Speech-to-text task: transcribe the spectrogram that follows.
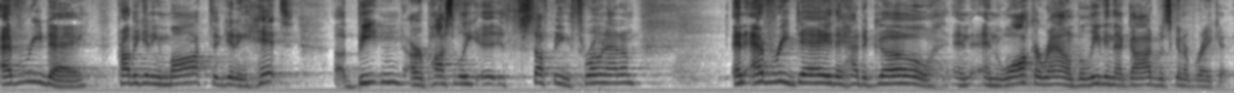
every day, probably getting mocked and getting hit, uh, beaten, or possibly uh, stuff being thrown at him. And every day they had to go and, and walk around believing that God was going to break it.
